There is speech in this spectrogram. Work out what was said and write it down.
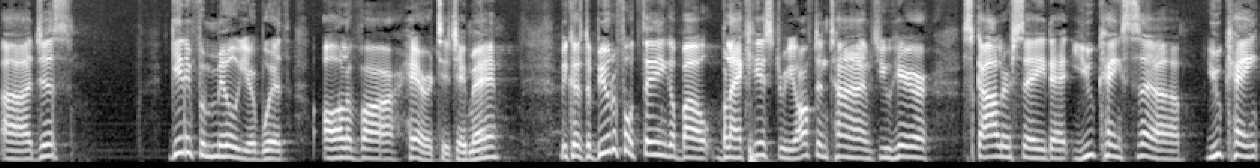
uh, just getting familiar with all of our heritage. Amen. Because the beautiful thing about Black history, oftentimes you hear scholars say that you can't uh, you can't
